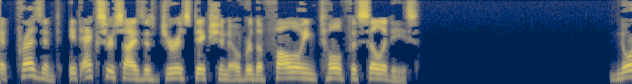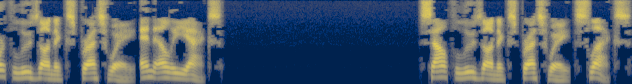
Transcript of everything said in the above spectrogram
At present, it exercises jurisdiction over the following toll facilities. North Luzon Expressway NLEX South Luzon Expressway SLEX.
